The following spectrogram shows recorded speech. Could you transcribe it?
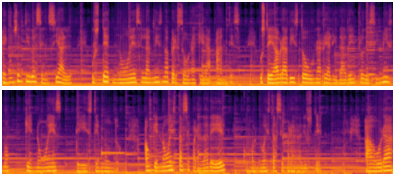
en un sentido esencial, Usted no es la misma persona que era antes. Usted habrá visto una realidad dentro de sí mismo que no es de este mundo, aunque no está separada de él como no está separada de usted. Ahora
